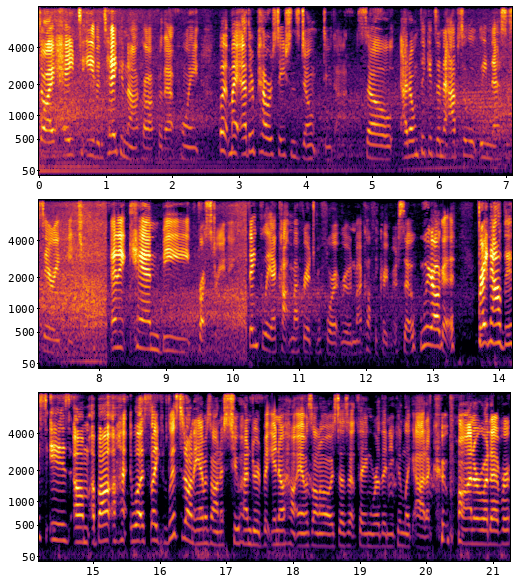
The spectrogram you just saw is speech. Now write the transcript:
So I hate to even take a knockoff for that point, but my other power stations don't do that. So I don't think it's an absolutely necessary feature. And it can be frustrating. Thankfully, I caught my fridge before it ruined my coffee creamer, so we're all good. Right now, this is um, about, well, it's like listed on Amazon as 200, but you know how Amazon always does that thing where then you can like add a coupon or whatever,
